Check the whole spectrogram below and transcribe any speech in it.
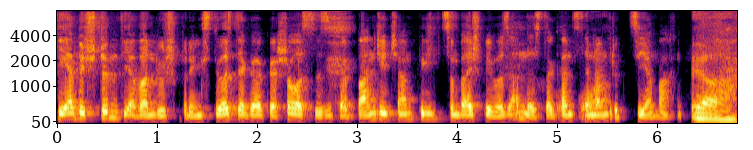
der bestimmt ja, wann du springst. Du hast ja gar keine Chance. Das ist bei Bungee Jumping zum Beispiel was anderes. Da kannst du dann einen Rückzieher machen. Ja,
